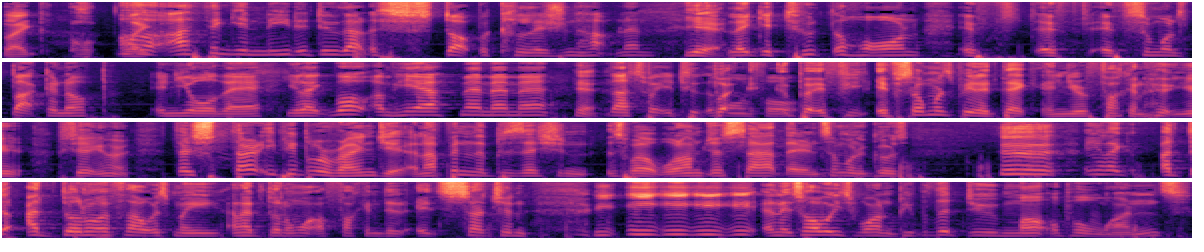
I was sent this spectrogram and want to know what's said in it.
like oh, like oh, I think you need to do that to stop a collision happening. Yeah. like you toot the horn if if if someone's backing up and you're there. You're like, "Whoa, I'm here." Meh, meh, meh. Yeah. That's what you toot the but, horn for. But if you, if someone's being a dick and you're fucking hooting your shooting your horn, there's thirty people around you, and I've been in the position as well where I'm just sat there and someone goes, and you're like, I, d- I don't know if that was me, and I don't know what I fucking did. It's such an, "Eh, eh, eh, eh," and it's always one. People that do multiple ones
